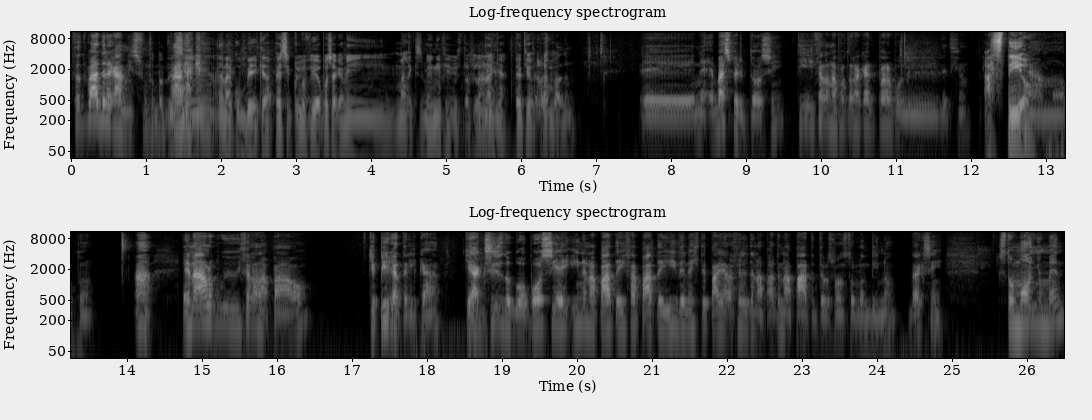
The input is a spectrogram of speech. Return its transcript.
Θα του πω άντρε γάμι σου. Θα Μαλάκα. πατήσει ένα κουμπί και θα πέσει κλουβί όπως έκανε η μαλακισμένη φίβη στα φιλαράκια. Τέτοιο Ναι. Τέλος πράγμα. πάντων. Ε, ναι, εν πάση περιπτώσει, τι ήθελα να πω τώρα κάτι πάρα πολύ τέτοιο. Αστείο. Γαμώτο. Α, ένα άλλο που ήθελα να πάω και πήγα τελικά και αξίζει τον κόπο όσοι είναι να πάτε ή θα πάτε ή δεν έχετε πάει αλλά θέλετε να πάτε, να πάτε τέλος πάντων στο Λονδίνο, εντάξει. Στο Monument,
